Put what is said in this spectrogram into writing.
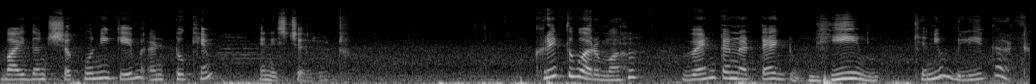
By then Shakuni came and took him in his chariot. Kritvarma went and attacked Bhim. Can you believe that?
